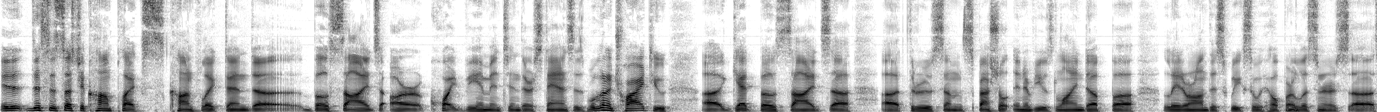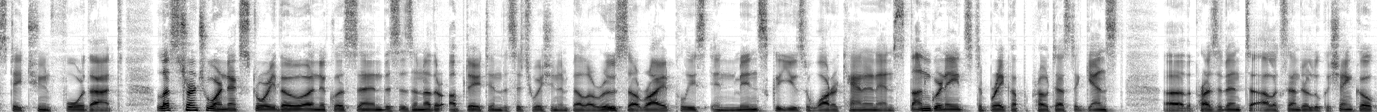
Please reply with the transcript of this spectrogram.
It, this is such a complex conflict, and uh, both sides are quite vehement in their stances. We're going to try to uh, get both sides uh, uh through some special interviews lined up uh, later on this week, so we hope our listeners uh, stay tuned for that. Let's turn to our next story, though, Nicholas, and this is another update in the situation in Belarus. riot police in Minsk used a water cannon and stun grenades to break up a protest against uh, the president, Alexander Lukashenko,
